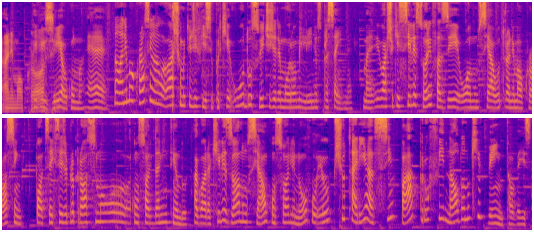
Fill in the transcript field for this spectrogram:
Animal Crossing. reviver alguma. É. Não, Animal Crossing eu acho muito difícil, porque o do Switch já demorou milênios pra sair, né? Mas eu acho que se eles forem fazer ou anunciar outro Animal Crossing, pode ser que seja pro próximo console da Nintendo. Agora, que eles vão anunciar um console novo, eu chutaria se vá pro final do ano que vem, talvez.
